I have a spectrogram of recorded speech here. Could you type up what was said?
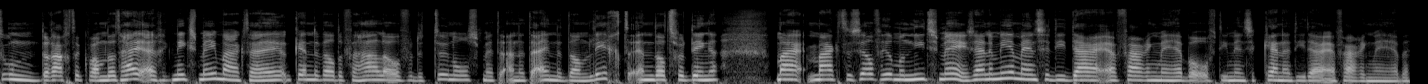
toen erachter kwam dat hij eigenlijk niks meemaakte. Hij kende wel de verhalen over de tunnels met aan het einde dan licht en dat soort dingen. Maar maakte zelf helemaal niets mee. Zijn er meer mensen die daar ervaring mee hebben of die mensen kennen die daar ervaring mee hebben?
